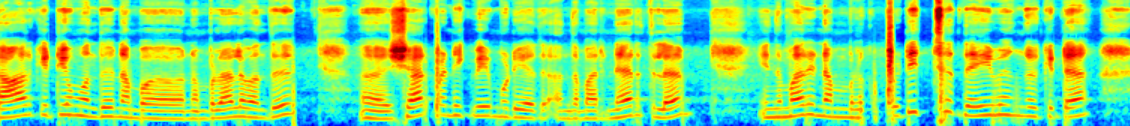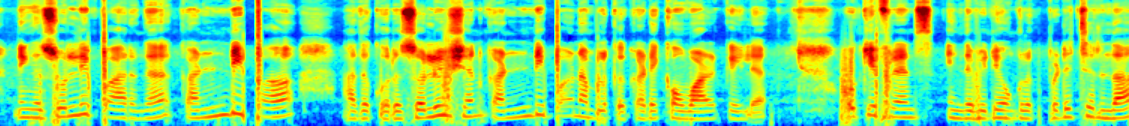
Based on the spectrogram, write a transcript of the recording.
யார்கிட்டயும் வந்து நம்ம நம்மளால் வந்து ஷேர் பண்ணிக்கவே முடியாது. அந்த மாதிரி நேரத்தில் இந்த மாதிரி நம்மளுக்கு பிடிச்ச தெய்வங்கக்கிட்ட நீங்கள் சொல்லி பாருங்கள் கண்டிப்பாக அதுக்கு ஒரு சொல்யூஷன் கண்டிப்பாக நம்மளுக்கு கிடைக்கும் வாழ்க்கையில். ஓகே ஃப்ரெண்ட்ஸ் இந்த வீடியோ உங்களுக்கு பிடிச்சிருந்தா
